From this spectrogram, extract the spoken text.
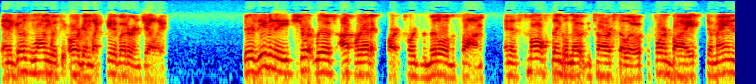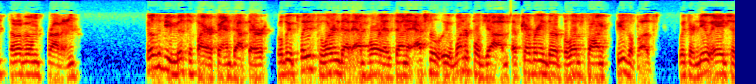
and it goes along with the organ like peanut butter and jelly. There is even a short-lived operatic part towards the middle of the song, and a small single-note guitar solo performed by Domain Sullivan Robin. Those of you Mystifier fans out there will be pleased to learn that Abhor has done an absolutely wonderful job of covering their beloved song Beelzebub with their new age of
